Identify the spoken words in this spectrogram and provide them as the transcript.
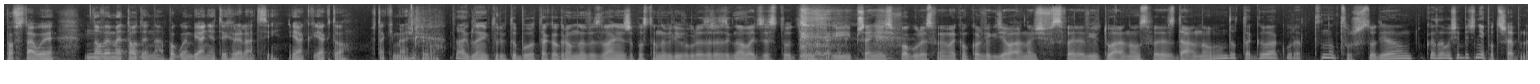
powstały nowe metody na pogłębianie tych relacji. Jak, jak to w takim razie było? Tak, dla niektórych to było tak ogromne wyzwanie, że postanowili w ogóle zrezygnować ze studiów i przenieść w ogóle swoją jakąkolwiek działalność w sferę wirtualną, sferę zdalną. Do tego akurat, no cóż, studia okazało się być niepotrzebne.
